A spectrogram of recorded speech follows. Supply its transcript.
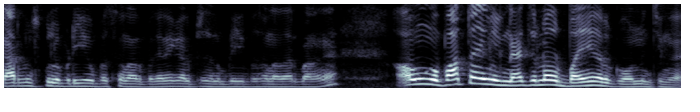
கார்பன் ஸ்கூலில் படிக்கிற பசங்களாக இருப்பாங்க. சென்னை கார்பரேஷன் படிக்கிற பசங்களாக தான் இருப்பாங்க. அவங்க பார்த்தா எங்களுக்கு நேச்சுரலாக ஒரு பயம் இருக்கும்னு வச்சுங்க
